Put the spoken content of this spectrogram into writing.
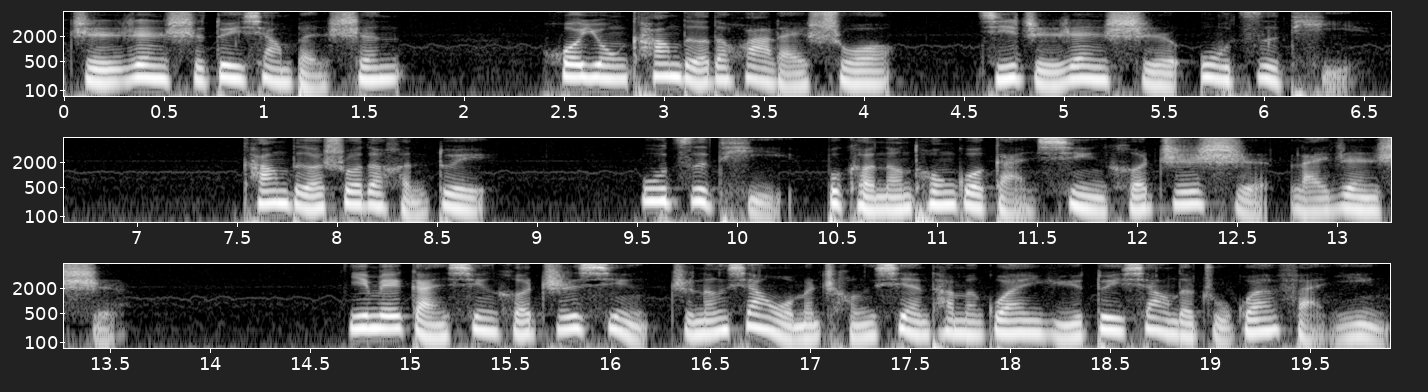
只认识对象本身，或用康德的话来说，即只认识物自体。康德说的很对，物自体不可能通过感性和知识来认识，因为感性和知性只能向我们呈现他们关于对象的主观反应。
